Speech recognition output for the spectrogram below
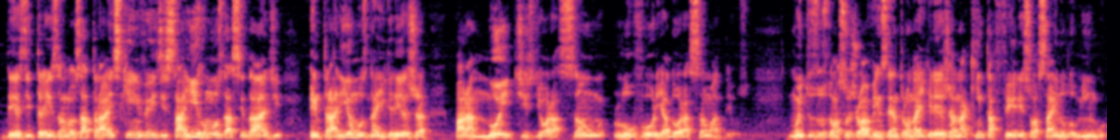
desde três anos atrás, que em vez de sairmos da cidade, entraríamos na igreja para noites de oração, louvor e adoração a Deus. Muitos dos nossos jovens entram na igreja na quinta-feira e só saem no domingo,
